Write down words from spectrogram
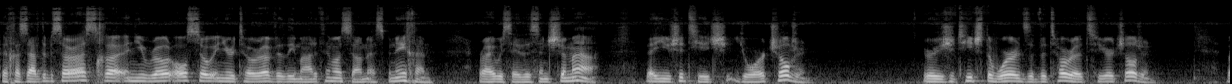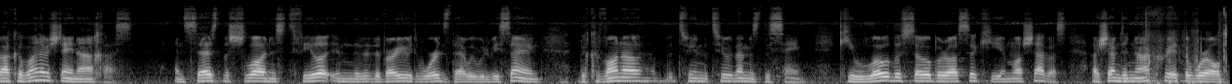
And you wrote also in your Torah. Right? We say this in Shema, that you should teach your children. or you should teach the words of the Torah to your children. And says the Shla in his tefillah in the, the, very words that we would be saying, the kavana between the two of them is the same. Ki lo barasa ki im Hashem did not create the world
